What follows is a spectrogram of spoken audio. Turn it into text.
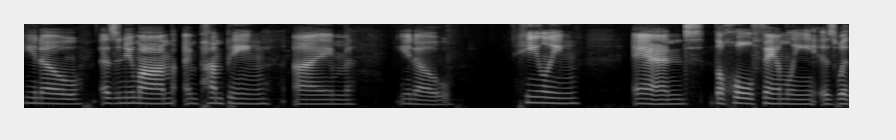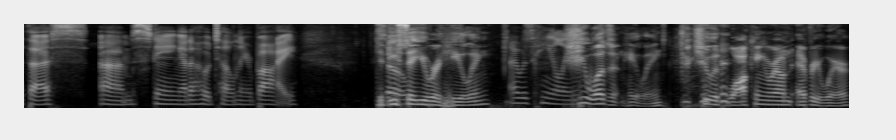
you know as a new mom I'm pumping I'm you know healing and the whole family is with us um staying at a hotel nearby Did you say you were healing? I was healing She wasn't healing. She was walking around everywhere.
